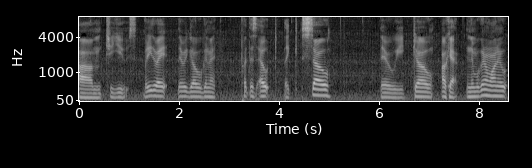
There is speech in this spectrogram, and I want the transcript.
um, to use. But either way there we go. We're gonna put this out like so. There we go. Okay and then we're gonna want to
